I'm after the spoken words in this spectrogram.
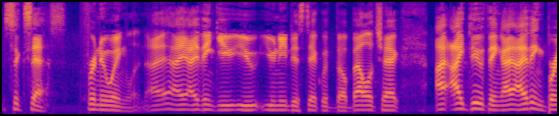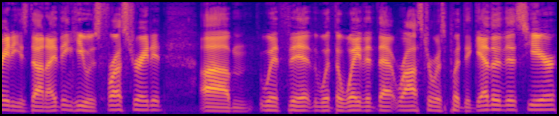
success for New England. I, I, I, think you, you you need to stick with Bill Belichick. I, I do think I, I, think Brady's done. I think he was frustrated um, with the with the way that that roster was put together this year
